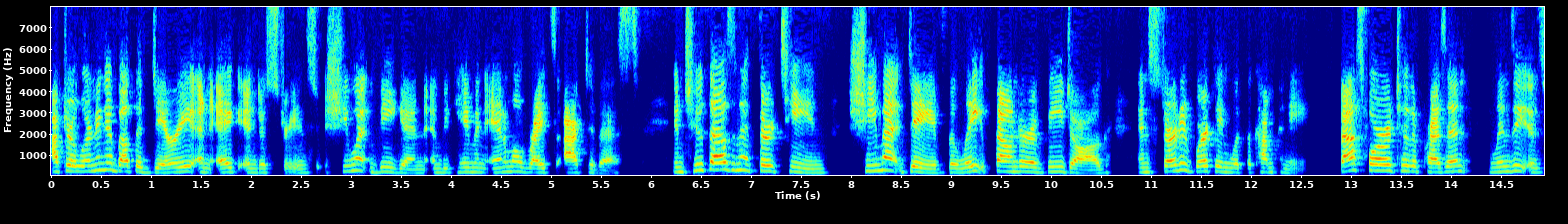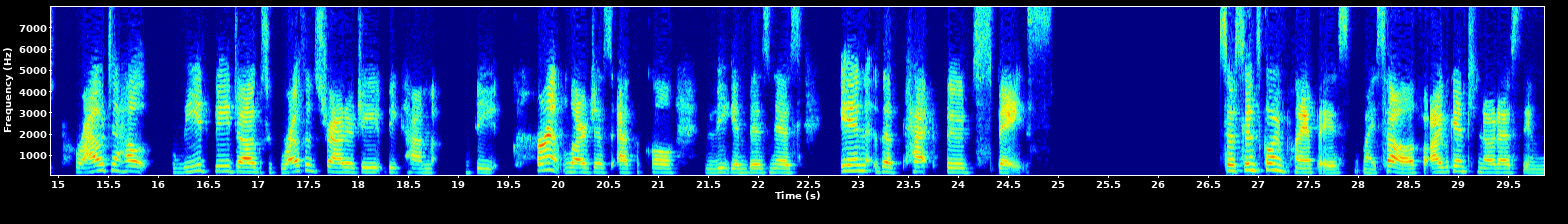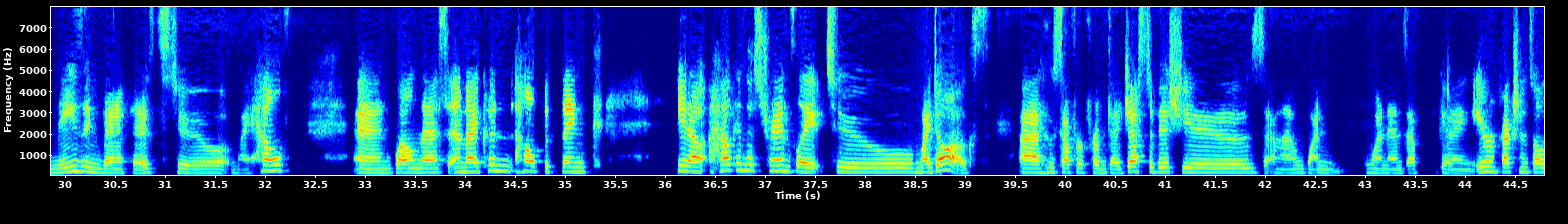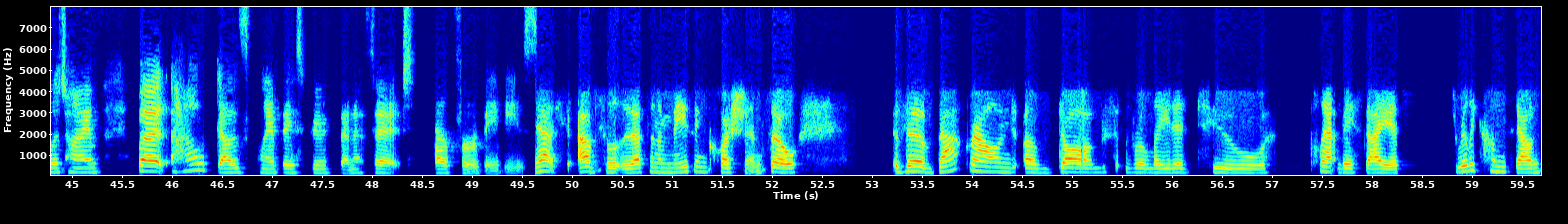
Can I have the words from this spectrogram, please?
After learning about the dairy and egg industries, she went vegan and became an animal rights activist. In 2013, she met Dave, the late founder of VDog, and started working with the company. Fast forward to the present, Lindsay is proud to help lead VDog's growth and strategy become the current largest ethical vegan business in the pet food space. So, since going plant based myself, I began to notice the amazing benefits to my health and wellness, and I couldn't help but think, you know, how can this translate to my dogs uh, who suffer from digestive issues? Uh, one one ends up getting ear infections all the time. But how does plant based food benefit our fur babies? Yes, absolutely. That's an amazing question. So, the background of dogs related to plant based diets really comes down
